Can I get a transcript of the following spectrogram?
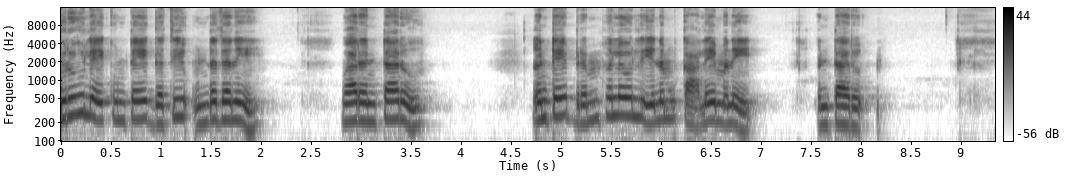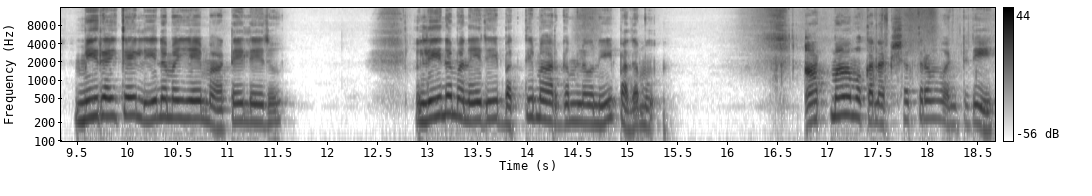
గురువు లేకుంటే గతి ఉండదని వారంటారు. అంటే బ్రహ్మలో లీనం కాలేమని అంటారు. మీరైతే లీనమయ్యే మాటే లేదు. లీనం అనేది భక్తి మార్గంలోని పదము. ఆత్మ ఒక నక్షత్రం వంటిది.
